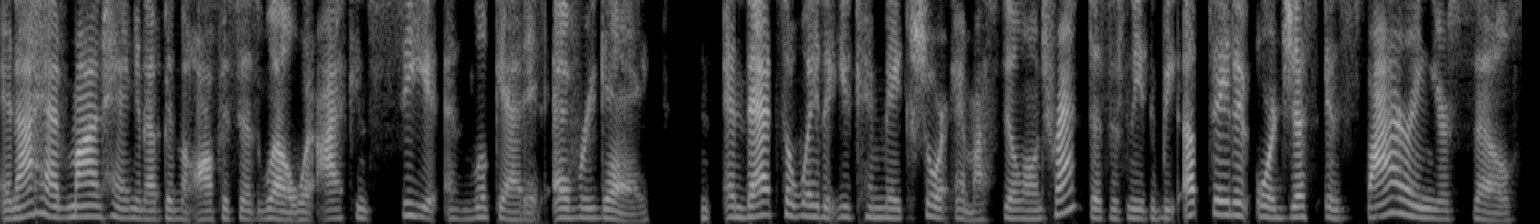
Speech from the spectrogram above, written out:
And I have mine hanging up in the office as well, where I can see it and look at it every day. And that's a way that you can make sure, am I still on track? Does this need to be updated or just inspiring yourself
